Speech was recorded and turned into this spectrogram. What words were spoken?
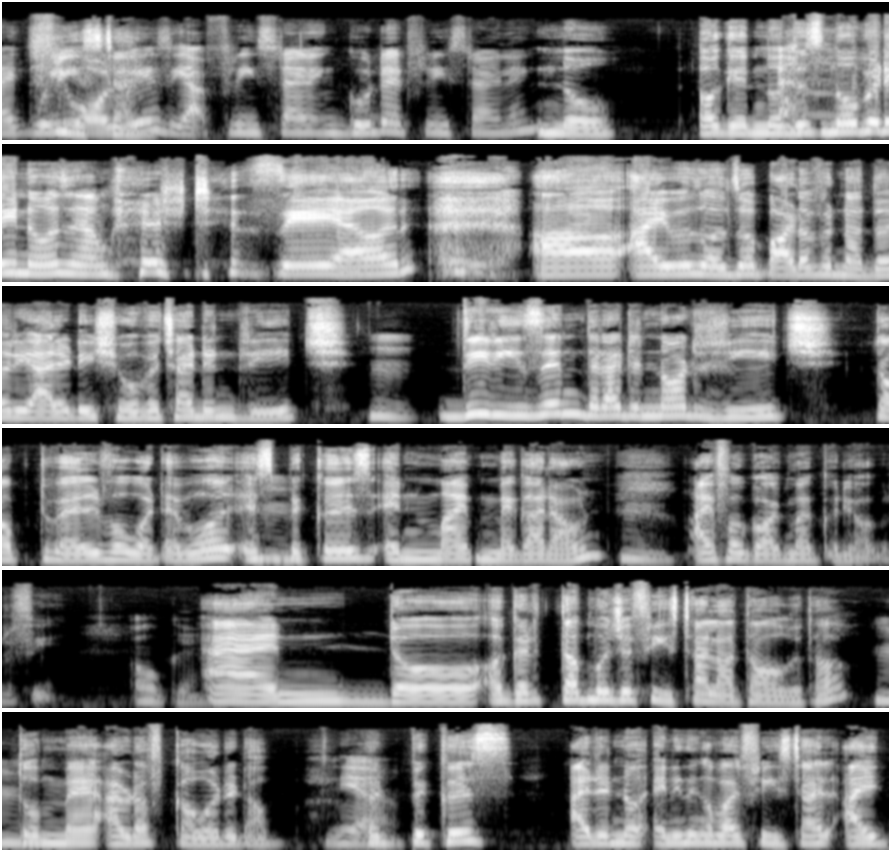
Like, were you always yeah freestyling? Good at freestyling? No. Okay, no, this nobody knows, and I'm going to say here. Uh, I was also part of another reality show which I didn't reach. The reason that I did not reach top 12 or whatever is because in my mega round, I forgot my choreography. Okay. And uh, अगर तब मुझे freestyle आता होगा था तो मैं I would have covered it up. Yeah. But because I didn't know anything about freestyle, I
